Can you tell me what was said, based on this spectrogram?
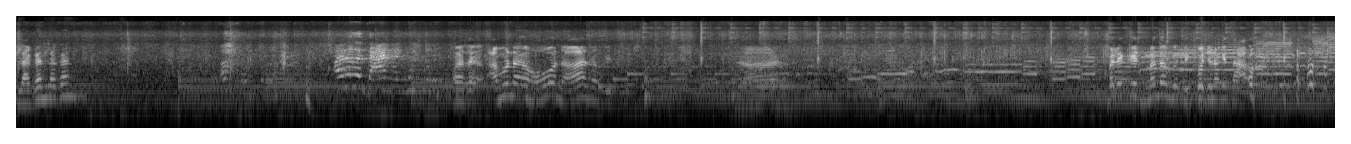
Lagan, lagan. Ano na daanan amo na ako na, video. Yan. Balikid man, ang likod yung lang tao.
